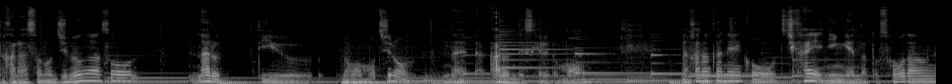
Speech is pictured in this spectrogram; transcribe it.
だからその自分がそうなるっていうのももちろんあるんですけれどもなかなかねこう近い人間だと相談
